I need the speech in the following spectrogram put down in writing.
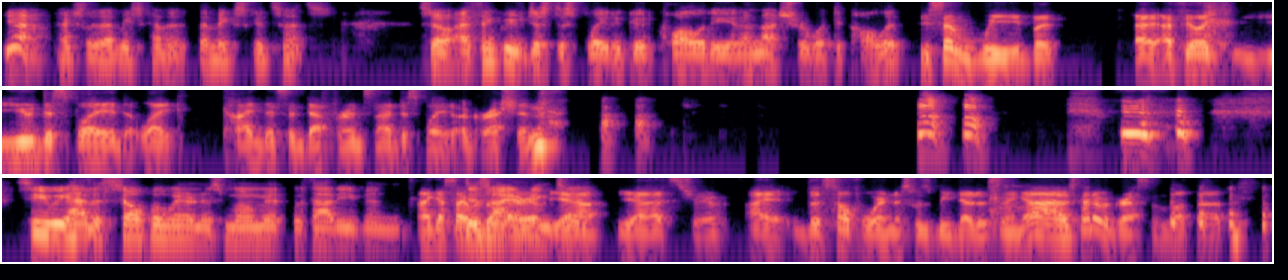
"Yeah, actually, that makes kind of that makes good sense." So I think we've just displayed a good quality, and I'm not sure what to call it. You said we, but I, I feel like you displayed like kindness and deference, and I displayed aggression. See, we had a self-awareness moment without even I guess I was aware. Of, to. yeah, yeah, that's true. I the self awareness was me noticing. Ah, I was kind of aggressive about that.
